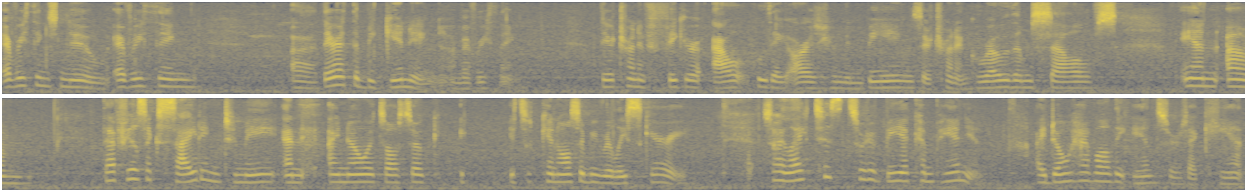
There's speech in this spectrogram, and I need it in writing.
Everything's new. Everything, uh, they're at the beginning of everything. They're trying to figure out who they are as human beings, they're trying to grow themselves. And um, that feels exciting to me. And I know it's also, it it's, can also be really scary. So I like to sort of be a companion. I don't have all the answers. I can't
